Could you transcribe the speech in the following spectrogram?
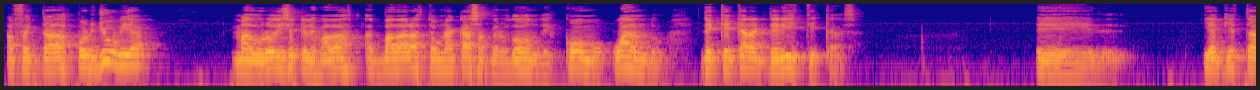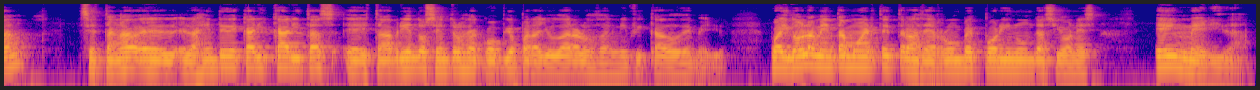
afectadas por lluvia. Maduro dice que les va a, dar, hasta una casa, pero ¿dónde? ¿Cómo? ¿Cuándo? ¿De qué características? Eh, y aquí están, se están el, agente de Cari Caritas eh, está abriendo centros de acopio para ayudar a los damnificados de Mérida. Guaidó lamenta muerte tras derrumbes por inundaciones en Mérida.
